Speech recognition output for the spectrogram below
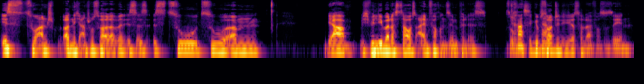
ist zu anspruchsvoll, äh, nicht anspruchsvoll, aber ist, ist, ist zu, zu ähm, ja, ich will lieber, dass Star Wars einfach und simpel ist. So, Krass, Da gibt es ja. Leute, die das halt einfach so sehen.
